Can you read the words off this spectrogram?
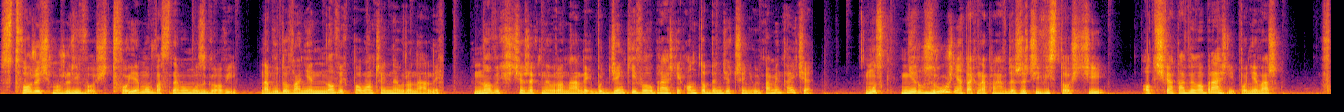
stworzyć możliwość Twojemu własnemu mózgowi na budowanie nowych połączeń neuronalnych, nowych ścieżek neuronalnych, bo dzięki wyobraźni on to będzie czynił. I pamiętajcie, mózg nie rozróżnia tak naprawdę rzeczywistości od świata wyobraźni, ponieważ w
